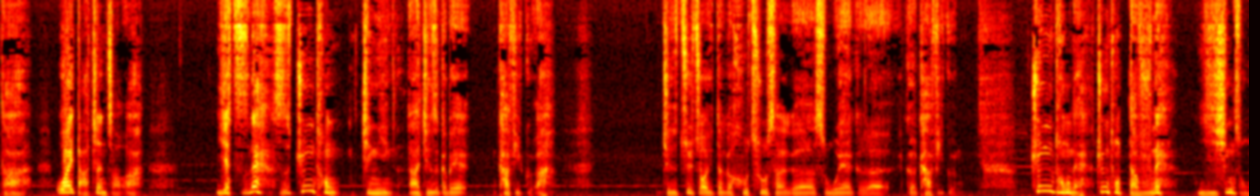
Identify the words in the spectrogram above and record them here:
啊，歪打正着啊。叶子呢是军统经营啊，就是搿爿咖啡馆啊，就是最早有得个火车式个座位搿个搿咖啡馆。军统呢，军统特务呢，疑心重，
